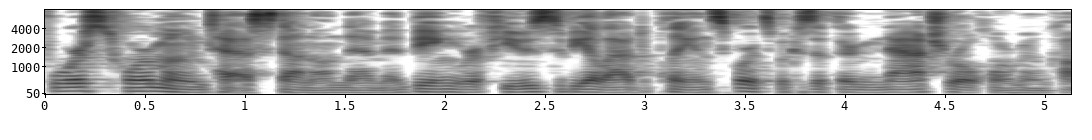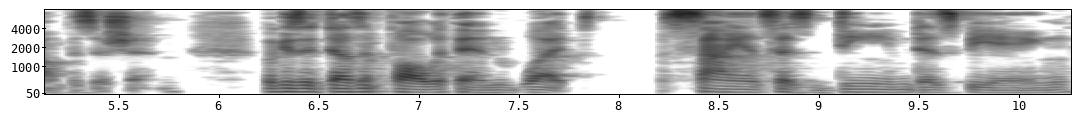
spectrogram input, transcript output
forced hormone tests done on them and being refused to be allowed to play in sports because of their natural hormone composition, because it doesn't fall within what science has deemed as being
